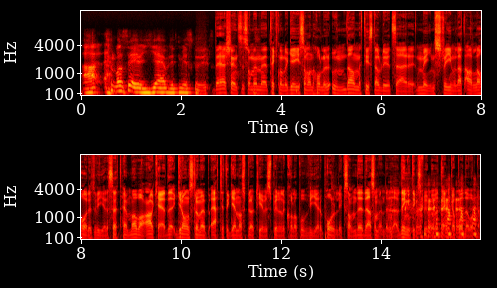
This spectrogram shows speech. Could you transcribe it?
Man ser ju jävligt mysko ut. Det här känns ju som en eh, teknologi som man håller undan tills det har blivit så här mainstream, eller att alla har ett VR-set hemma. Ah, okej, okay, Granström är på ätit igen och spelar tv-spel eller kollar på VR-porr liksom. Det är det som händer där. Det är ingenting som vi behöver tänka på där borta.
